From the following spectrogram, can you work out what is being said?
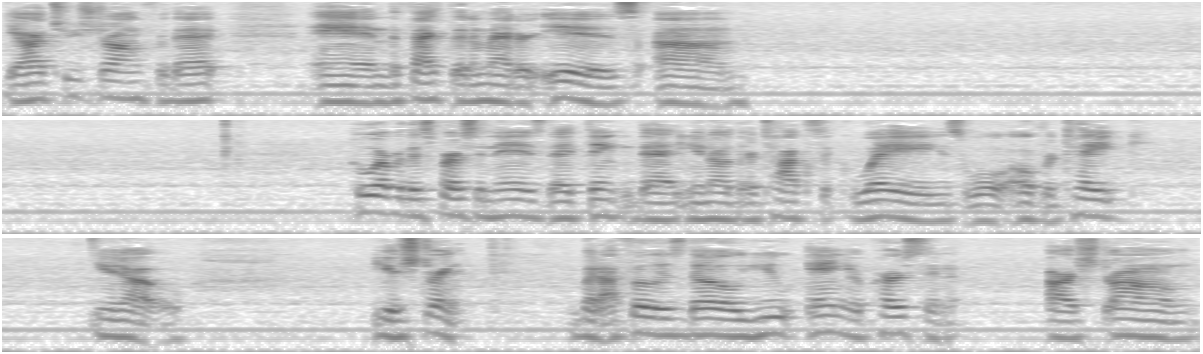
Y'all are too strong for that. And the fact of the matter is, um, whoever this person is, they think that, you know, their toxic ways will overtake, you know, your strength. But I feel as though you and your person are strong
